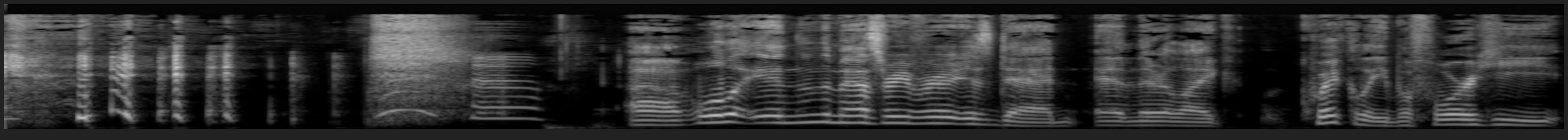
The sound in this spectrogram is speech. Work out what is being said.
Uh, well, and then the Master Weaver is dead, and they're like, quickly before he,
